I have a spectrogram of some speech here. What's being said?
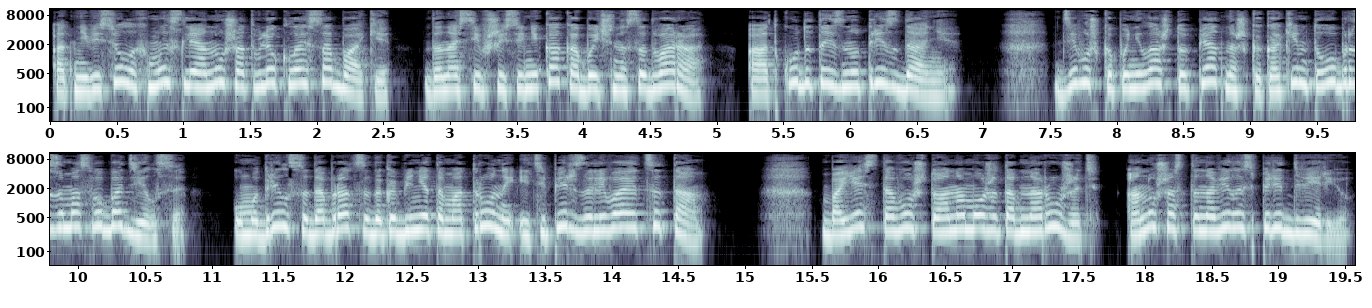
От невеселых мыслей Ануш отвлек лай собаки, доносившийся не как обычно со двора, а откуда-то изнутри здания. Девушка поняла, что пятнышко каким-то образом освободился, умудрился добраться до кабинета Матроны и теперь заливается там. Боясь того, что она может обнаружить, Ануш остановилась перед дверью.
